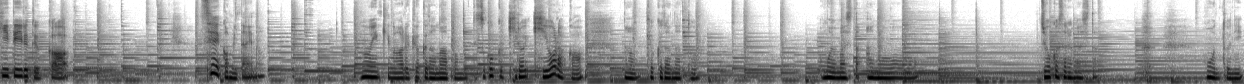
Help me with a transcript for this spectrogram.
で聴いているというか聖歌みたいな雰囲気のある曲だなと思ってすごく清らかな曲だなと思いました。あのー、浄化されました。本当に。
